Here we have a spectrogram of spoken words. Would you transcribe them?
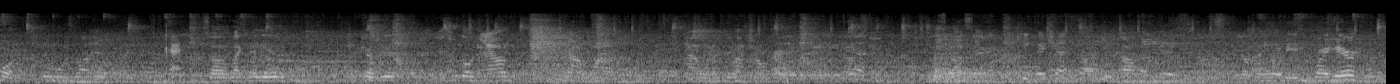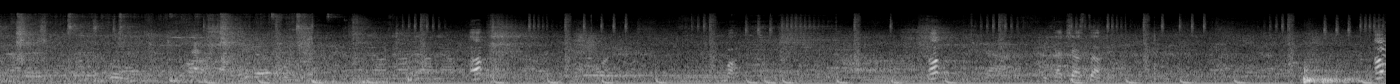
more. Then we'll drop it. Okay. So like when you, because you, as you go down, you kind of want to, kind of want to punch over. You know what I'm saying? That's what I'm saying. Keep your chest up. You know, so you want to be right here. Boom. Up. Come on. Up. Keep that chest up. Up.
